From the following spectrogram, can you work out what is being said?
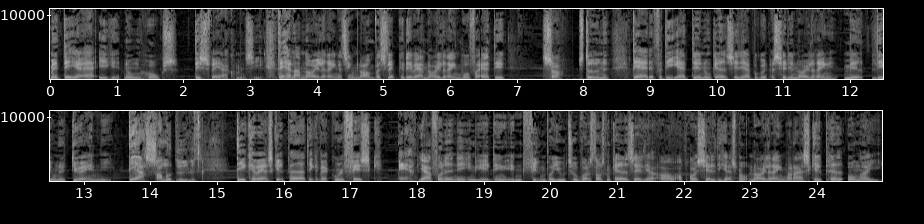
Men det her er ikke nogen hoax. Desværre, kan man sige. Det handler om nøglering, og tænker, Nå, men hvor slemt kan det være nøglering? Hvorfor er det så stødende? Det er det, fordi at øh, nogle gadesælgere er begyndt at sælge nøgleringe med levende dyr indeni. det er så modbydeligt. Det kan være skildpadder, det kan være guldfisk. Ja, jeg har fundet en, en, en, en film på YouTube, hvor der står sådan en gadesælger og, og prøver at sælge de her små nøgleringe, hvor der er skildpadde unger i.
